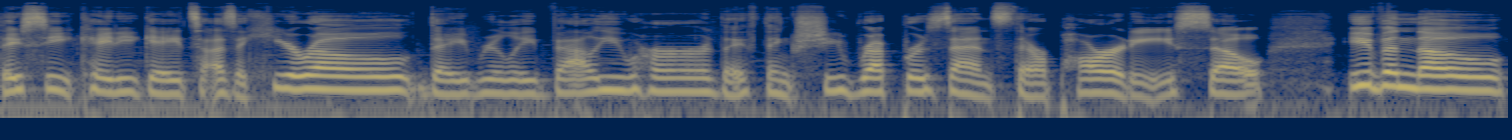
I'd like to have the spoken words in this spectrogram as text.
they see Katie Gates as a hero. They really value her. They think she represents their party. So even though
